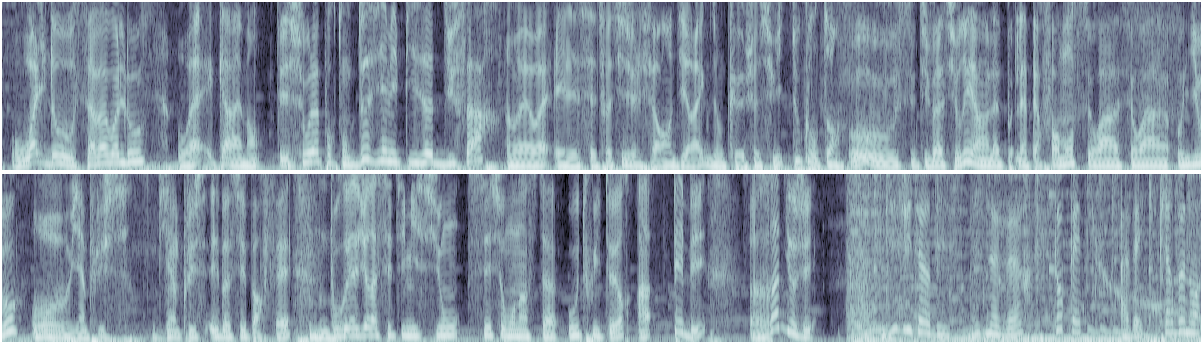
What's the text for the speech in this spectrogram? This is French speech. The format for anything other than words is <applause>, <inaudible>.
Waldo, ça va Waldo? Ouais, carrément. T'es chaud là pour ton deuxième épisode du phare? Ouais, ouais, et cette fois-ci je vais le faire en direct, donc euh, je suis tout content. Oh, si tu vas assurer, hein, la, la performance sera, sera au niveau? Oh, bien plus. Bien plus, et eh bah ben, c'est parfait. <laughs> pour réagir à cette émission, c'est sur mon Insta ou Twitter à PB Radio G. 18h10, 19h, Topette avec Pierre Benoît.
